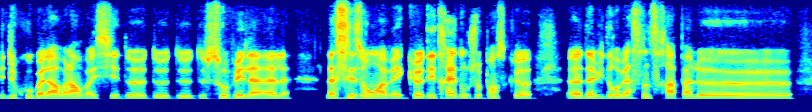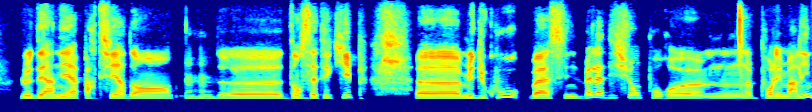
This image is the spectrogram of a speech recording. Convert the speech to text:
Et du coup, bah là, voilà, on va essayer de, de, de, sauver la, la, saison avec euh, des trades. Donc je pense que euh, David Robertson ne sera pas le, le dernier à partir dans, de, dans cette équipe. Euh, mais du coup, bah, c'est une belle addition pour, pour les Marlins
